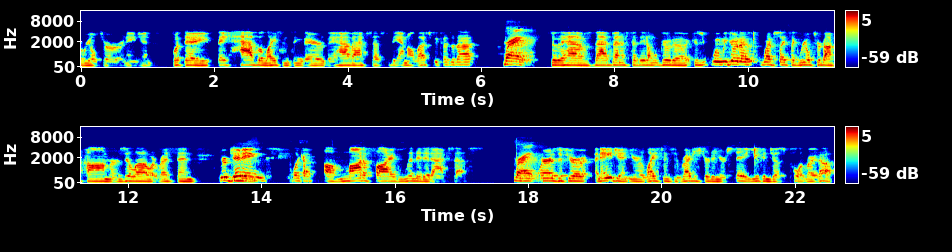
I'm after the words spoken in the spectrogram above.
a realtor or an agent. But they they have the licensing there. They have access to the MLS because of that. Right. So they have that benefit. They don't go to because when we go to websites like Realtor.com or Zillow or Redfin, you're mm-hmm. getting mm-hmm. like a, a modified limited access. Right. Whereas if you're an agent, you're licensed and registered in your state, you can just pull it right up.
